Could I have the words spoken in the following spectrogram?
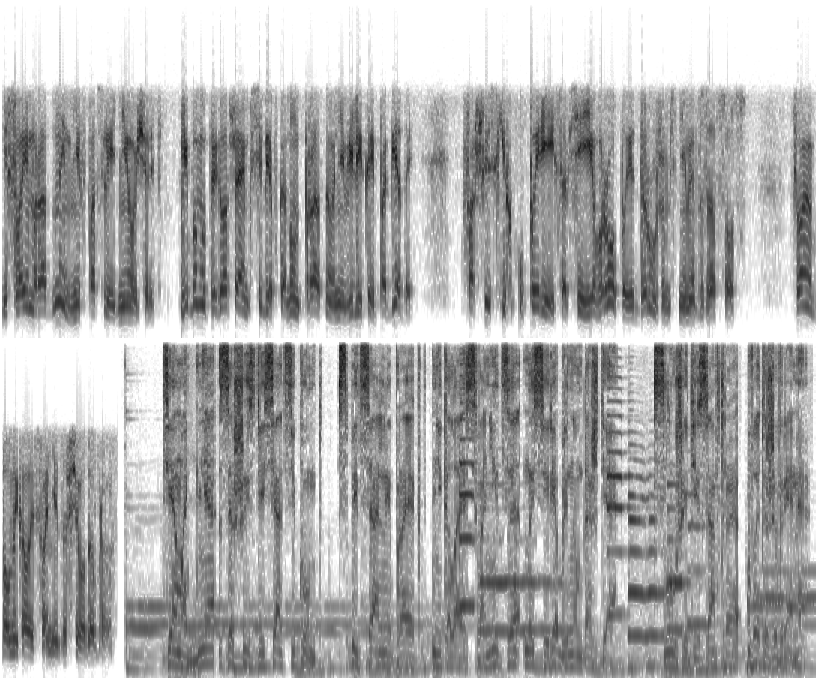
и своим родным не в последнюю очередь. Либо мы приглашаем к себе в канун празднования Великой Победы фашистских упырей со всей Европы и дружим с ними в засос. С вами был Николай Сванидзе. Всего доброго. Тема дня за 60 секунд. Специальный проект Николая Сванидзе на «Серебряном дожде». Слушайте завтра в это же время.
